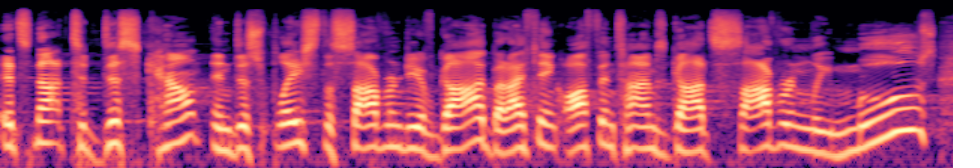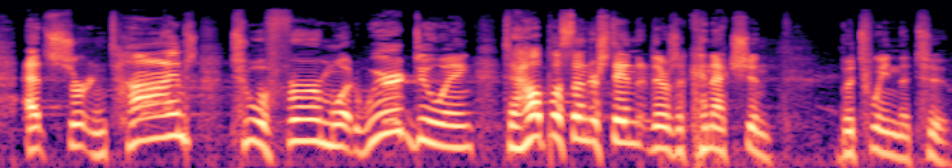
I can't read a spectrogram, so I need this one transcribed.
It's not to discount and displace the sovereignty of God, but I think oftentimes God sovereignly moves at certain times to affirm what we're doing to help us understand that there's a connection between the two.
